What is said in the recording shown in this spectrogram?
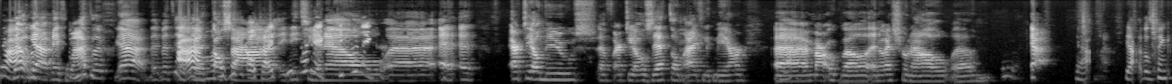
Ja, Ja, ja, regelmatig. Ja, met, met Ja, Kassa, Editie NL, eh, RTL Nieuws, of RTL Z dan eigenlijk meer. Eh, Maar ook wel NOS Journaal. ehm. Ja, dat vind ik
